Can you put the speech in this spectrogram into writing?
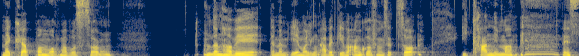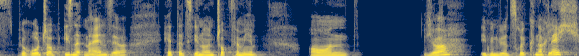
mein Körper mag mir was sagen. Und dann habe ich bei meinem ehemaligen Arbeitgeber angerufen und gesagt, so, ich kann nicht mehr. Das Bürojob ist nicht meins, ja. Hättet ihr nur einen Job für mich? Und ja, ich bin wieder zurück nach Lech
